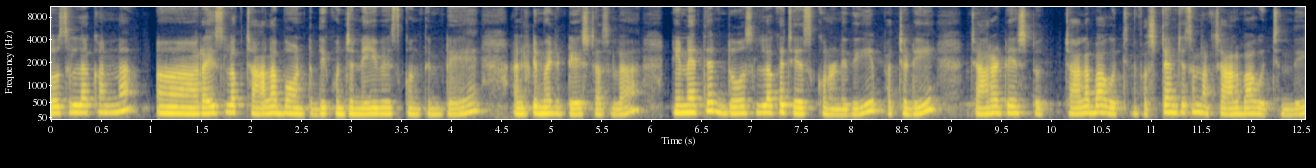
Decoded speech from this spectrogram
దోశల్లో కన్నా రైస్లోకి చాలా బాగుంటుంది. కొంచెం నెయ్యి వేసుకొని తింటే అల్టిమేట్ టేస్ట్ అసలు. నేనైతే దోశల్లోకే చేసుకున్నాను ఇది పచ్చడి. చాలా టేస్ట్ చాలా బాగా వచ్చింది. ఫస్ట్ టైం చేసాను నాకు చాలా బాగా వచ్చింది.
